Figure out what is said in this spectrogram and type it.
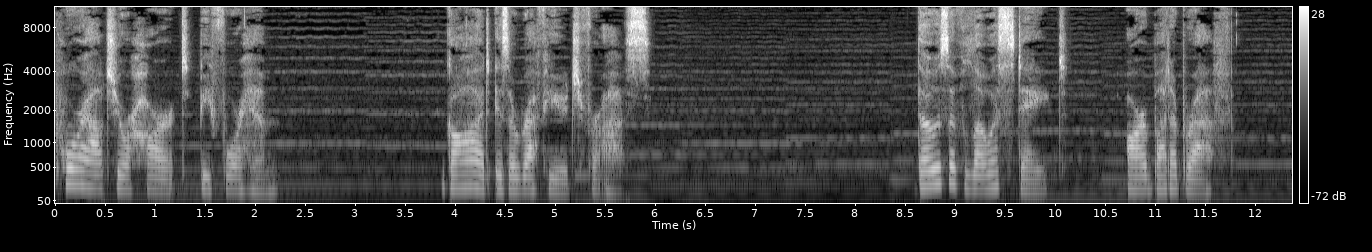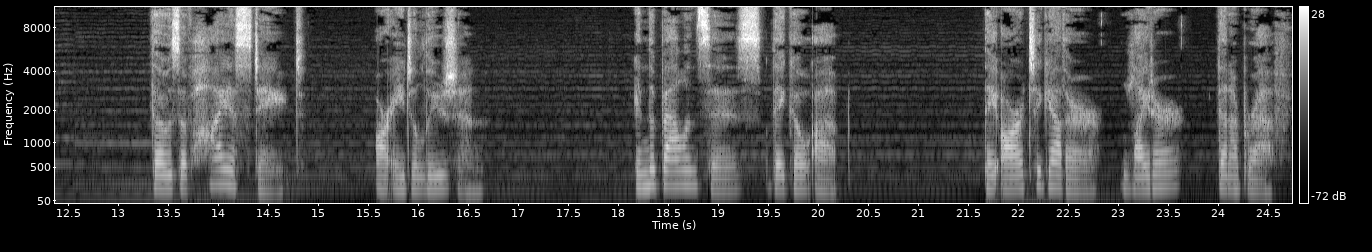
Pour out your heart before Him. God is a refuge for us. Those of low estate are but a breath those of high estate are a delusion. In the balances, they go up. They are together lighter than a breath.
